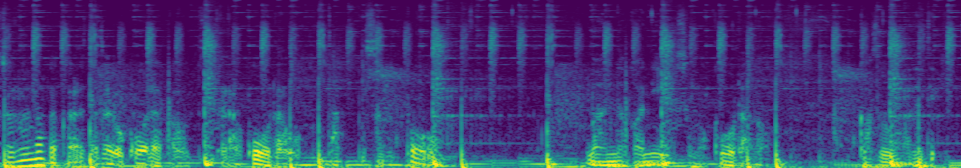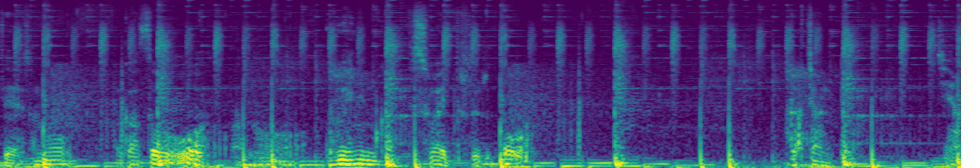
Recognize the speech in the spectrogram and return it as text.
その中から例えばコーラ買うって言ったらコーラをタップすると真ん中にそのコーラの画像が出てきてその画像をあの上に向かってスワイプするとガチャンと自販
